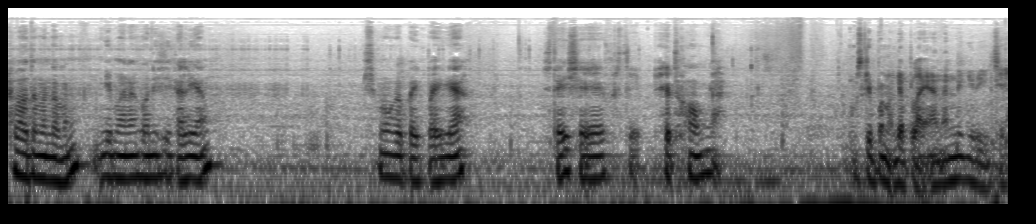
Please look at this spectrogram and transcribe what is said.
Halo teman-teman, gimana kondisi kalian? Semoga baik-baik ya. Stay safe, stay at home ya. Meskipun ada pelayanan di gereja.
